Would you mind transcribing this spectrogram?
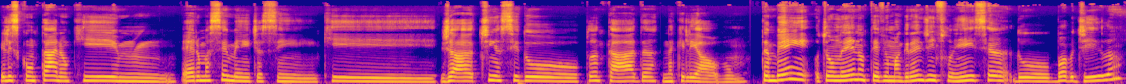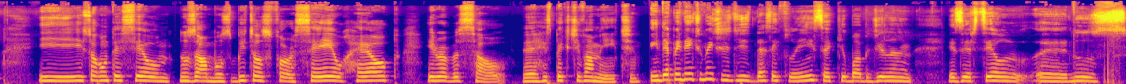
eles contaram que hum, era uma semente assim que já tinha sido plantada naquele álbum. Também o John Lennon teve uma grande influência do Bob Dylan e isso aconteceu nos álbuns Beatles for Sale, Help e Rubber Soul. É, respectivamente. Independentemente de, dessa influência que o Bob Dylan exerceu é, nos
